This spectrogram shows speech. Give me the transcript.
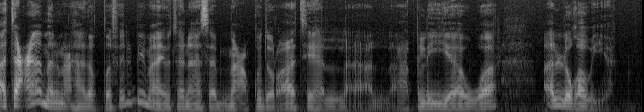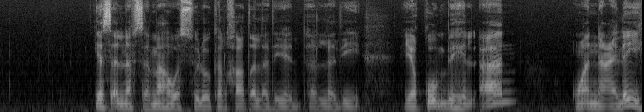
أتعامل مع هذا الطفل بما يتناسب مع قدراته العقلية واللغوية. يسأل نفسه ما هو السلوك الخاطئ الذي الذي يقوم به الآن؟ وأن عليه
